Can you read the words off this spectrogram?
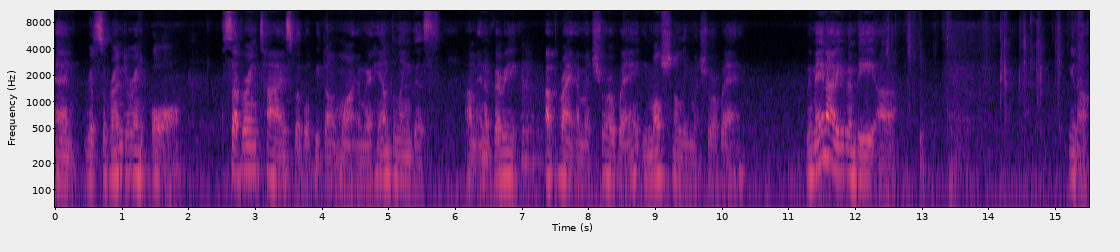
and we're surrendering all, severing ties with what we don't want, and we're handling this um, in a very upright and mature way, emotionally mature way. We may not even be, uh, you know,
